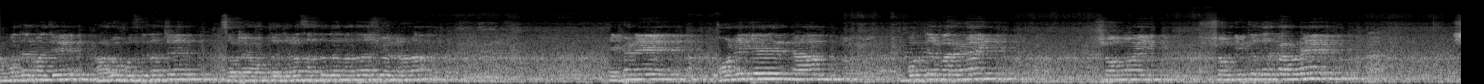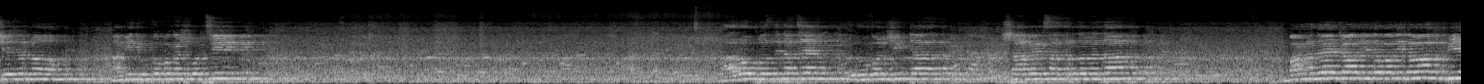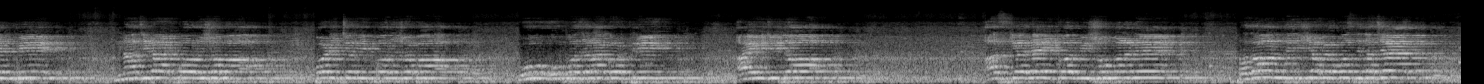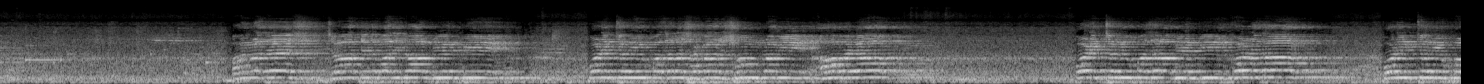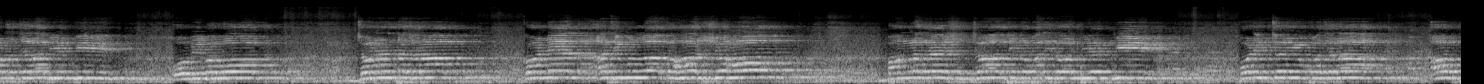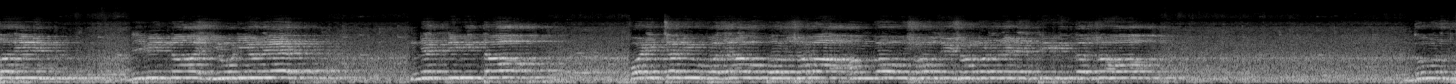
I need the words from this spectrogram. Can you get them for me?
আমাদের মাঝে আরও উপস্থিত আছেন এখানে অনেকের নাম বলতে পারে নাই, সময় সংক্ষিপ্ততার কারণে। সেজন্য আমি দুঃখ প্রকাশ করছি। আরও উপস্থিত আছেন রুবল শিকদার, সাবেক ছাত্রদল নেতা। বাংলাদেশ জাতীয়তাবাদী দল, বিএনপি, নাজিরহাট পৌরসভা পরিচালি পৌরসভা ও উপজেলা কর্তৃক আয়োজিত আজকের এই কর্মী সম্মেলনে প্রধান অতিথি হিসাবে উপস্থিত আছেন বাংলাদেশ জাতীয়তাবাদী দল বিএনপি পরিচরি উপজেলা শাখার সংগ্রামী আহ্বায়ক পরিচরি উপজেলা বিএনপির কর্ণধার ফরিদচুরি উপজেলা বিএনপির অভিভাবক জননেতা জনাব কর্নেল আজিমুল্লাহ বহর সহ বাংলাদেশ জাতীয়তাবাদী দল বিএনপি ফরিদচুরি উপজেলা আওতাধীন বিভিন্ন ইউনিয়নের নেতৃবৃন্দ ফরিদচুরি উপজেলা ও পৌরসভা অঙ্গ ও সহযোগী সংগঠনের নেতৃবৃন্দ সহ দূর দূরান্ত থেকে আগত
